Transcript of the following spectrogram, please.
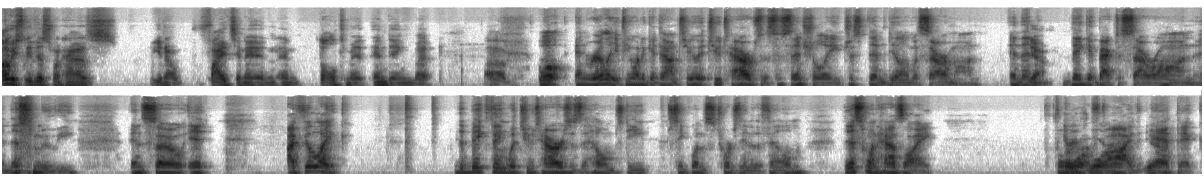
Obviously, this one has you know fights in it and, and the ultimate ending, but um, Well, and really, if you want to get down to it, Two Towers is essentially just them dealing with Saruman, and then Yeah. they get back to Sauron in this movie, and so it. I feel like the big thing with Two Towers is the Helm's Deep sequence towards the end of the film. This one has like four or or five yeah. epic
